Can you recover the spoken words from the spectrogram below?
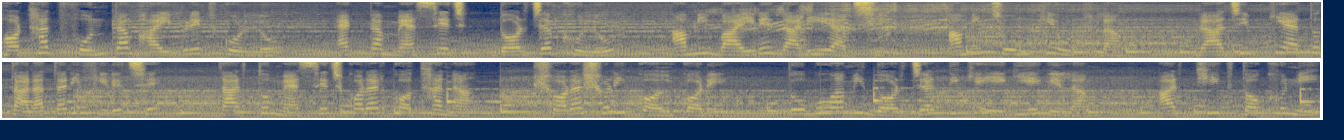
হঠাৎ ফোনটা ভাইব্রেট করল, একটা মেসেজ, দরজা খোলো, আমি বাইরে দাঁড়িয়ে আছি। আমি চমকে উঠলাম। রাজীব কি এত তাড়াতাড়ি ফিরেছে? তার তো মেসেজ করার কথা না। সরাসরি কল করে। তবু আমি দরজার দিকে এগিয়ে গেলাম। আর ঠিক তখনই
